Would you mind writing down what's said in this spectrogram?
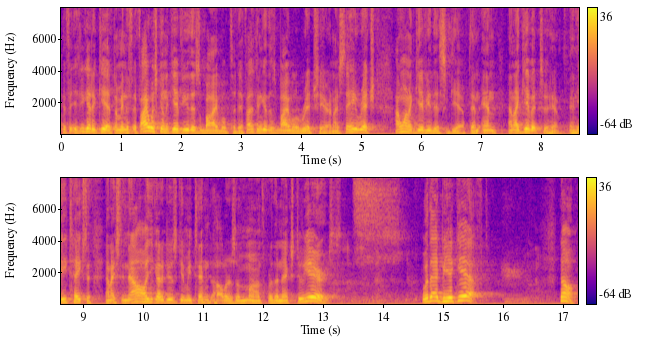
If, if you get a gift, I mean, if, if I was going to give you this Bible today, if I was going to give this Bible to Rich here, and I say, hey, Rich, I want to give you this gift, and, and, and I give it to him, and he takes it, and I say, now all you got to do is give me $10 a month for the next two years. Would that be a gift? No,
